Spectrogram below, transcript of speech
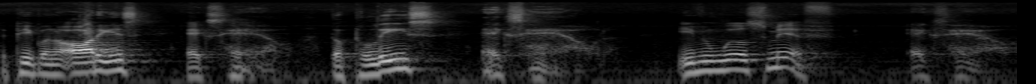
The people in the audience exhaled. The police exhaled. Even Will Smith exhaled.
